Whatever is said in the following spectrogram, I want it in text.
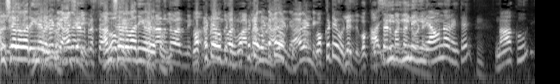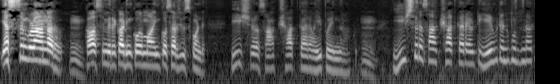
అంశాల వారీగా వారీగా వారిని- ఒక్కటే ఒకటి ఒకటే ఒకటే ఈయన- ఏమన్నారంటే నాకు ఎస్ అని కూడా అన్నారు కాస్త మీరు రికార్డ్ ఇంకో మా- ఇంకోసారి చూసుకోండి ఈశ్వర సాక్షాత్కారం అయిపోయింది నాకు. ఈశ్వర సాక్షాత్కారం అంటే ఏమిటి అనుకుంటున్నారు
